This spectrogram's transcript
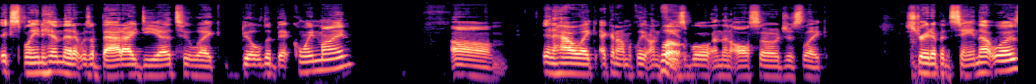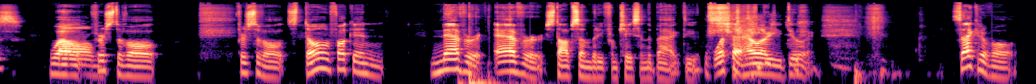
explain to him that it was a bad idea to like build a Bitcoin mine. Um and how like economically unfeasible and then also just like straight up insane that was. Well, Um, first of all, first of all, don't fucking never ever stop somebody from chasing the bag, dude. What the hell are you doing? Second of all,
